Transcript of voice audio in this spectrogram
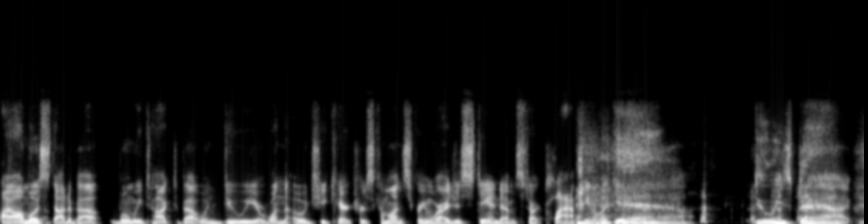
i almost thought about when we talked about when dewey or one of the og characters come on screen where i just stand up and start clapping. I'm like yeah dewey's back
